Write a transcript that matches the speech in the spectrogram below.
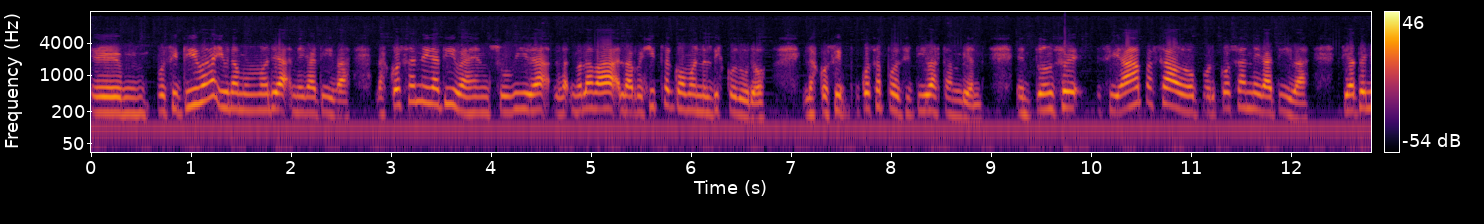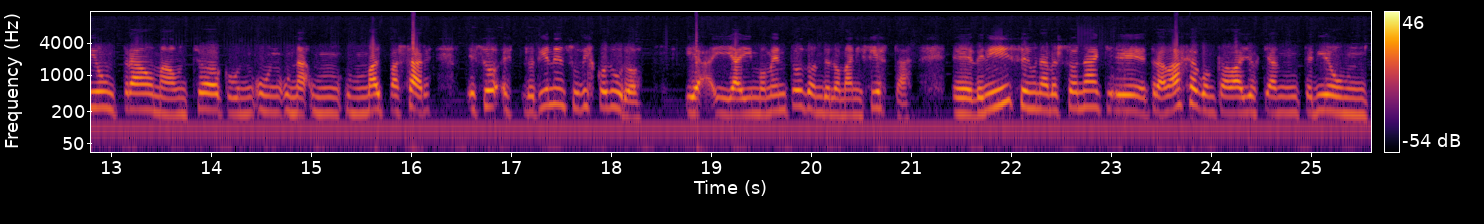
em, positiva y una memoria negativa. Las cosas negativas en su vida no las va, la registra como en el disco duro, las cosas positivas también. Entonces, si ha pasado por cosas negativas, si ha tenido un trauma, un shock, un, un mal pasar, eso lo tiene en su disco duro y, hay momentos donde lo manifiesta. Eh, Denise es una persona que trabaja con caballos que han tenido un,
